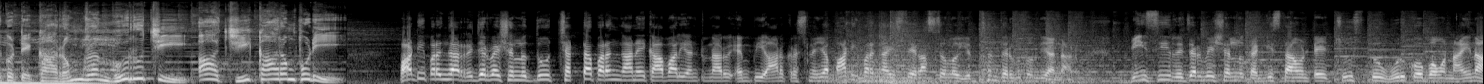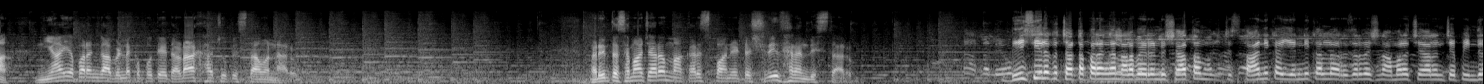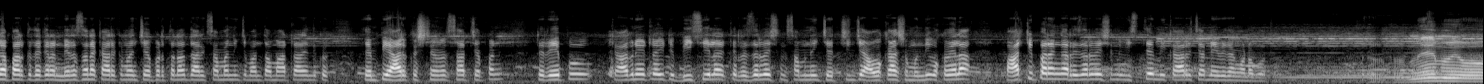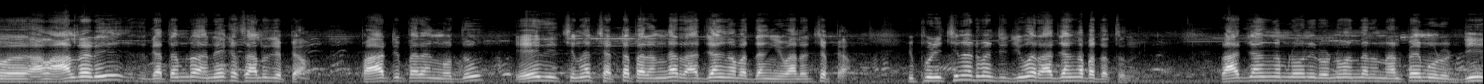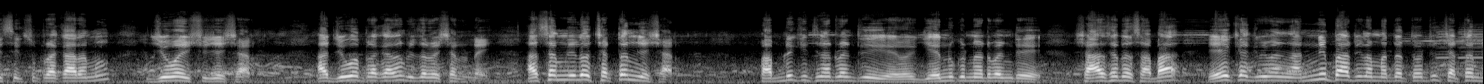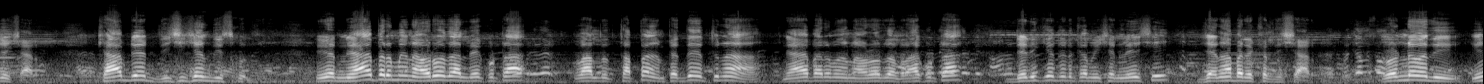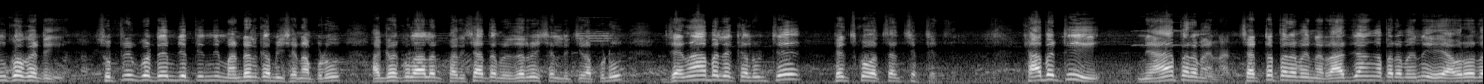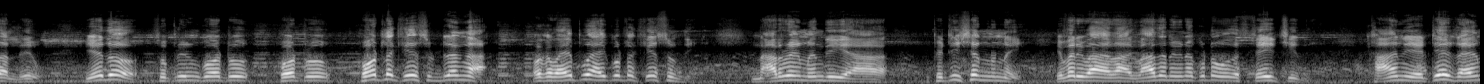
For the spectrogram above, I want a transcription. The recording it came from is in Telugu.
అదరకొట్టే కారం రంగు రుచి ఆచి కారం పొడి. పార్టీ పరంగా రిజర్వేషన్లొద్దు చట్టపరంగానే కావాలి అంటున్నారు ఎంపీ ఆర్ కృష్ణయ్య. పార్టీ పరంగా ఇస్తే రాష్ట్రంలో యుద్ధం జరుగుతుంది అన్నారు. బీసీ రిజర్వేషన్లు తగ్గిస్తామంటే చూస్తూ ఊరుకోబోమన్న ఆయన న్యాయపరంగా వెళ్ళకపోతే తడాఖా చూపిస్తామన్నారు. మరింత సమాచారం మా కరెస్పాండెంట్ శ్రీధర్ అందిస్తారు. బీసీలకు చట్టపరంగా నలభై రెండు శాతం స్థానిక ఎన్నికల్లో రిజర్వేషన్ అమలు చేయాలని చెప్పి ఇందిరా పార్క్ దగ్గర నిరసన కార్యక్రమం చేపడుతున్నారు. దానికి సంబంధించి మనతో మాట్లాడేందుకు ఎంపీ ఆర్ కృష్ణ సార్ చెప్పండి. ఇటు రేపు కేబినెట్లో ఇటు బీసీలకు రిజర్వేషన్కి సంబంధించి చర్చించే అవకాశం ఉంది. ఒకవేళ పార్టీ పరంగా రిజర్వేషన్ ఇస్తే మీ కార్యాచరణ ఏ విధంగా ఉండబోతుంది? మేము ఆల్రెడీ గతంలో అనేక సార్లు చెప్పాం. పార్టీ పరంగా వద్దు ఏది ఇచ్చినా చట్టపరంగా రాజ్యాంగబద్ధంగా ఇవ్వాలని చెప్పాం. ఇప్పుడు ఇచ్చినటువంటి జీవో రాజ్యాంగ పద్ధతి ఉంది. రాజ్యాంగంలోని రెండు వందల నలభై మూడు డి సిక్స్ ప్రకారము జీవో ఇష్యూ చేశారు. ఆ జీవో ప్రకారం రిజర్వేషన్ ఉన్నాయి. అసెంబ్లీలో చట్టం చేశారు. పబ్లిక్ ఇచ్చినటువంటి ఎన్నుకున్నటువంటి శాసనసభ ఏకగ్రీవంగా అన్ని పార్టీల మద్దతుతోటి చట్టం చేశారు. క్యాబినెట్ డిసిషన్ తీసుకుంది. ఇక న్యాయపరమైన అవరోధాలు లేకుండా వాళ్ళు తప్ప పెద్ద ఎత్తున న్యాయపరమైన అవరోధాలు రాకుండా డెడికేటెడ్ కమిషన్ వేసి జనాభా లెక్కలు తీశారు. రెండవది ఇంకొకటి సుప్రీంకోర్టు ఏం చెప్పింది? మండల్ కమిషన్ అప్పుడు అగ్రకులాలకు పది శాతం రిజర్వేషన్లు ఇచ్చినప్పుడు జనాభా లెక్కలు ఉంటే పెంచుకోవచ్చు అని చెప్పింది. కాబట్టి న్యాయపరమైన చట్టపరమైన రాజ్యాంగపరమైన ఏ అవరోధాలు లేవు. ఏదో సుప్రీంకోర్టు కోర్టు కోర్టుల కేసు ఉండగా ఒకవైపు హైకోర్టులో కేసు ఉంది. అరవై మంది పిటిషన్లు ఉన్నాయి. ఎవరి వాదన వినకుండా ఒక స్టే ఇచ్చింది కానీ ఎట్ ఏ టైం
